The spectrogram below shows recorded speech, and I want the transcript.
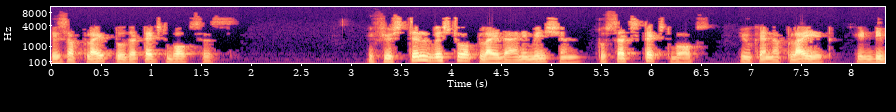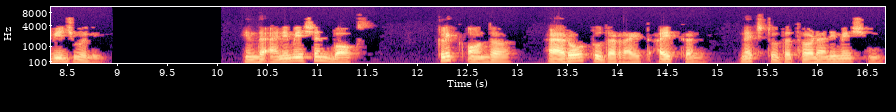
is applied to the text boxes. If you still wish to apply the animation to such text box, you can apply it individually. In the animation box, click on the arrow to the right icon next to the third animation.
